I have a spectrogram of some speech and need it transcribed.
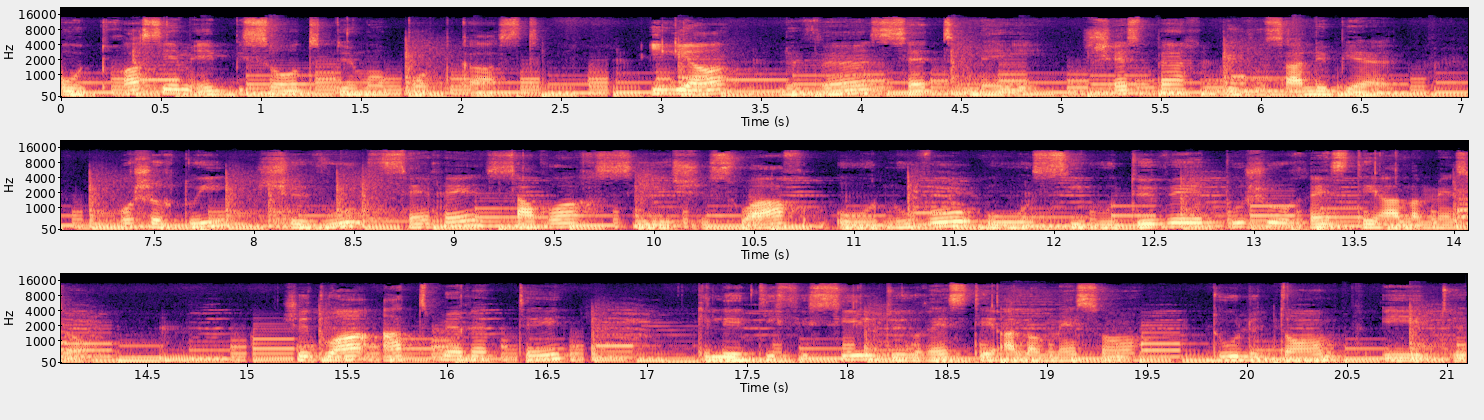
au troisième épisode de mon podcast. Il y a le 27 mai. J'espère que vous allez bien. Aujourd'hui, je vous ferai savoir si ce soir au nouveau ou si vous devez toujours rester à la maison. Je dois admettre qu'il est difficile de rester à la maison tout le temps et de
